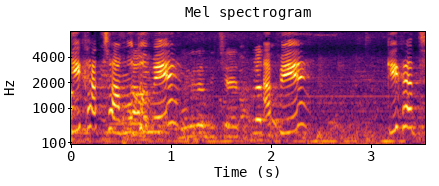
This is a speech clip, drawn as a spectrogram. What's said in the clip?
কি খাচ্ছ আমু তুমি? আপি কি খাচ্ছ?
